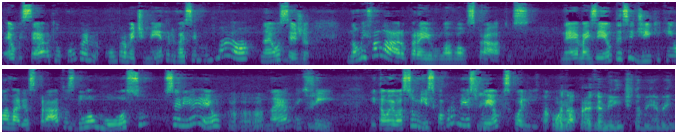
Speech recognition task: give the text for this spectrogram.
é, observa que o compro- comprometimento ele vai ser muito maior, né? Ou seja, não me falaram para eu lavar os pratos, né? Mas eu decidi que quem lavaria os pratos do almoço seria eu, Aham. né? Enfim. Então, eu assumi esse compromisso, Sim. fui eu que escolhi. Acordar previamente também é bem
